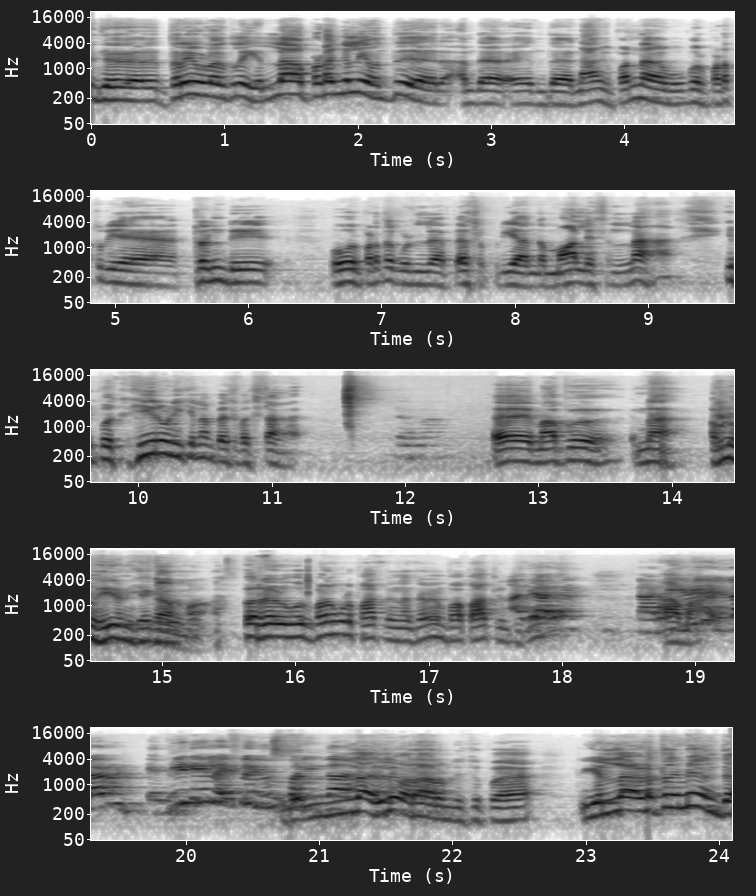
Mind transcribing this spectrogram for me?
இந்த திரையுலகத்தில் எல்லா படங்கள்லையும் வந்து அந்த இந்த நாங்கள் பண்ண ஒவ்வொரு படத்துடைய ட்ரெண்டு ஒவ்வொரு படத்துக்குள்ள பேசக்கூடிய அந்த மாடலேஷன்லாம் இப்போ ஹீரோனிக்கெல்லாம் பேச வச்சுட்டாங்க. ஏய் மாப்பு என்ன? அப்படின்னு ஹீரோனி கேட்கலாம். இப்போ ஒரு படம் கூட பார்த்தேன் நான் சமயம் பார்த்துக்கிட்டு தான் எல்லா இதுலேயும் வர ஆரம்பிச்சிச்சு இப்போ. எல்லா இடத்துலையுமே இந்த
